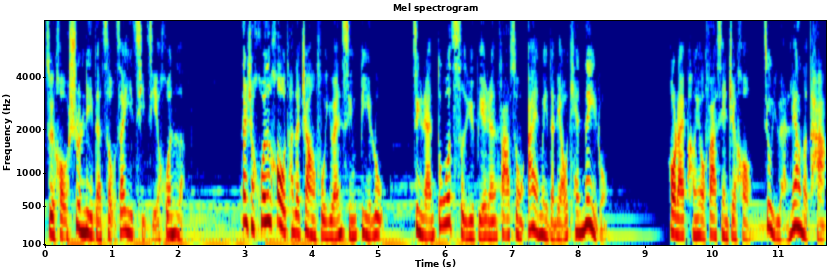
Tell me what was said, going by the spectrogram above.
最后顺利的走在一起结婚了，但是婚后她的丈夫原形毕露，竟然多次与别人发送暧昧的聊天内容。后来朋友发现之后就原谅了他，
